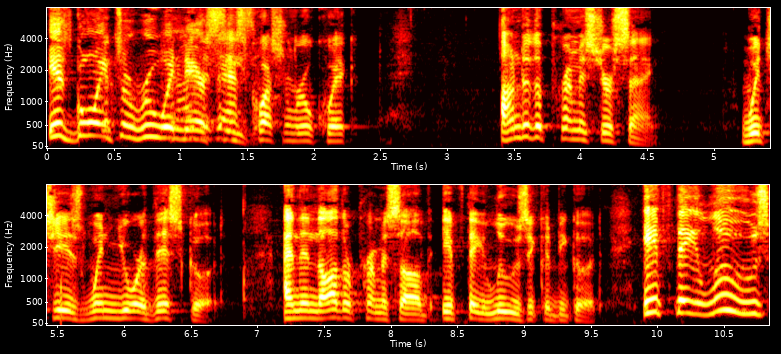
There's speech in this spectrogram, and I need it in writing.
is going to ruin Can I their just ask a season. question real quick? Under the premise you're saying, which is when you're this good, and then the other premise of if they lose, it could be good. If they lose,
